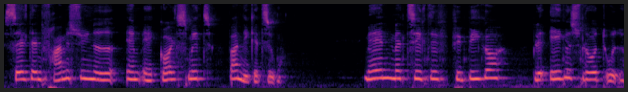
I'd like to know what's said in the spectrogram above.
Selv den fremsynede M.A. Goldsmith var negativ. Men Mathilde Fibiger blev ikke slået ud.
